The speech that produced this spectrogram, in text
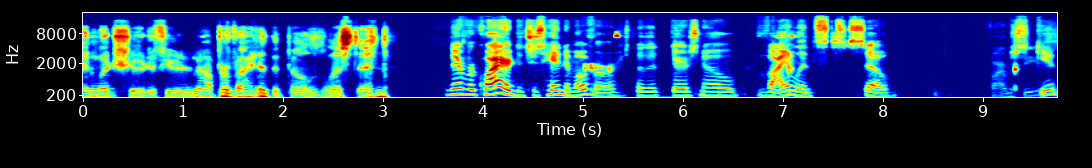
and would shoot if he was not provided the bills listed. they're required to just hand them over so that there's no violence. So Pharmacies? just give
